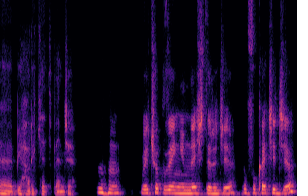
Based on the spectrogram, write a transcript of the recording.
e, bir hareket bence. Hı hı. Ve çok zenginleştirici, ufuk açıcı.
